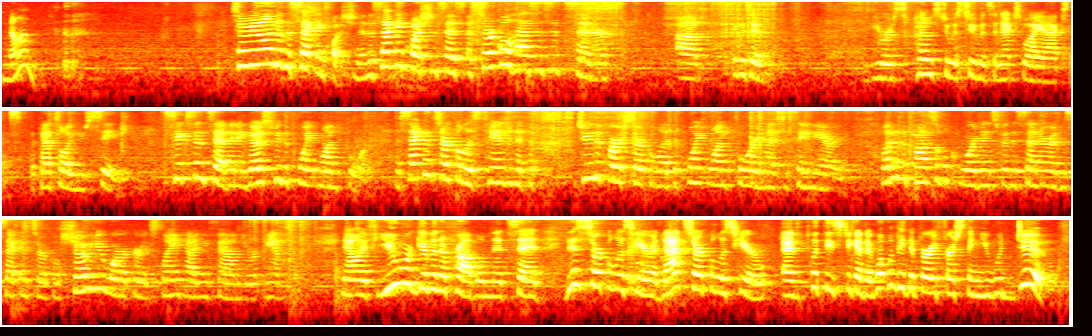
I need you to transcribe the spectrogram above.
None. So we on to the second question. And the second question says, a circle has as its center, uh, it was a you're supposed to assume it's an xy axis, but that's all you see. 6 and 7, it goes through the point 1, 4. The second circle is tangent the, to the first circle at the point 1, 4 and has the same area. What are the possible coordinates for the center of the second circle? Show your work or explain how you found your answer. Now, if you were given a problem that said, this circle is here and that circle is here, and put these together, what would be the very first thing you would do?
